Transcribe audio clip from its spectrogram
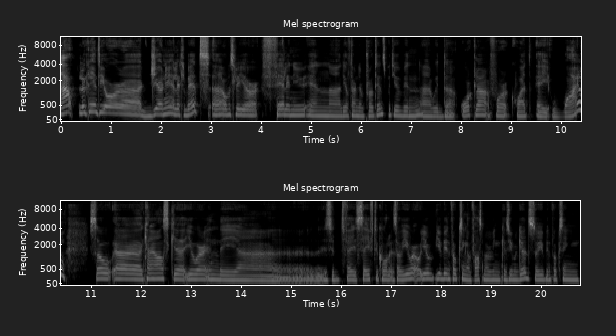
Now, looking into your uh, journey a little bit, uh, obviously you're fairly new in uh, the alternative proteins, but you've been uh, with Orkla for quite a while. So, uh, can I ask? Uh, you were in the. is it safe to call it? So you were you you've been focusing on fast-moving consumer goods. So you've been focusing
